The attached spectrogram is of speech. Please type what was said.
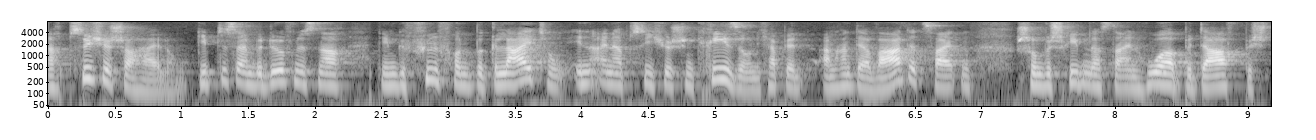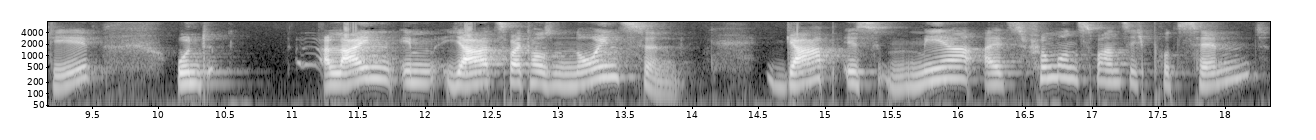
nach psychischer Heilung, gibt es ein Bedürfnis nach dem Gefühl von Begleitung in einer psychischen Krise. Und ich habe ja anhand der Wartezeiten schon beschrieben, dass da ein hoher Bedarf besteht. Und allein im Jahr 2019 gab es mehr als 25 Prozent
